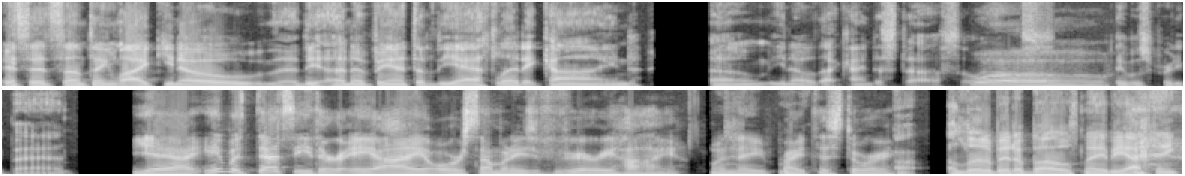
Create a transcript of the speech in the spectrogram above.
it said something like you know the, the an event of the athletic kind um you know that kind of stuff so it was, Whoa. it was pretty bad Yeah, it was that's either AI or somebody's very high when they write this story. Uh, a little bit of both maybe i think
